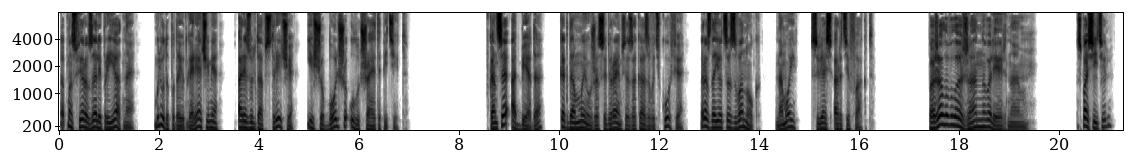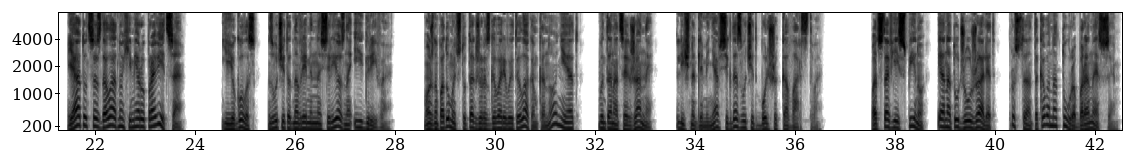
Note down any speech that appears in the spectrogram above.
Атмосфера в зале приятная, блюда подают горячими, а результат встречи еще больше улучшает аппетит. В конце обеда, когда мы уже собираемся заказывать кофе, раздается звонок на мой связь-артефакт. Пожаловала Жанна Валерьевна. «Спаситель, я тут создала одну химеру провидца». Ее голос звучит одновременно серьезно и игриво. Можно подумать, что так же разговаривает и лакомка, но нет. В интонациях Жанны лично для меня всегда звучит больше коварства. Подставь ей спину, и она тут же ужалит. Просто такова натура баронессы.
